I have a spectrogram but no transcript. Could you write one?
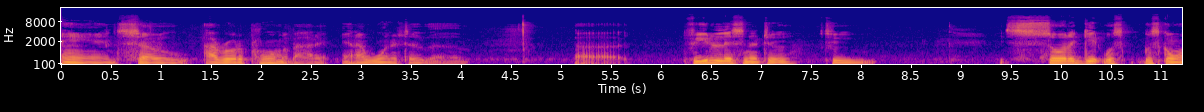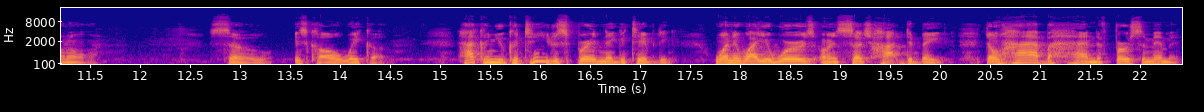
And so I wrote a poem about it, and I wanted to, uh, uh, for you to listen to, to sort of get what's what's going on. So it's called Wake Up. How can you continue to spread negativity? Wondering why your words are in such hot debate. Don't hide behind the First Amendment.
